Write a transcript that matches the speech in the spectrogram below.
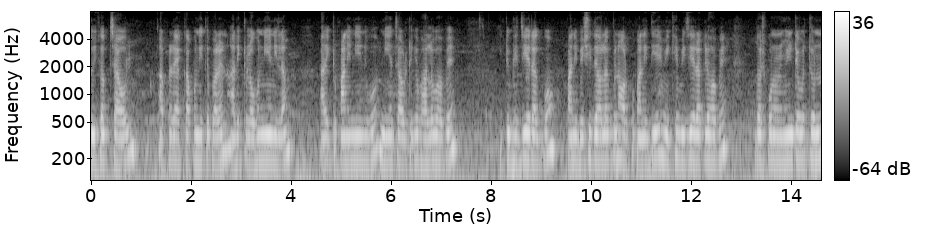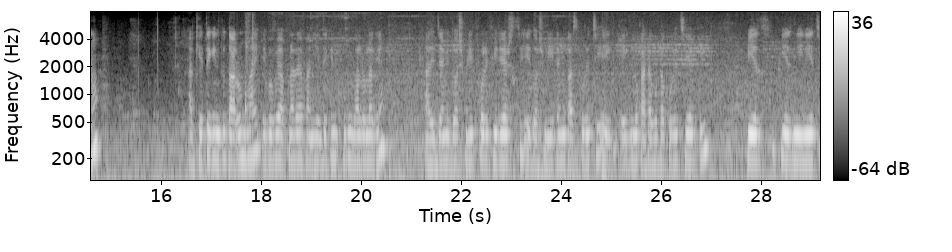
দুই কাপ চাউল। আপনারা এক কাপও নিতে পারেন। আর একটু লবণ নিয়ে নিলাম। আর একটু পানি নিয়ে নেব। নিয়ে চাউলটিকে ভালোভাবে একটু ভিজিয়ে রাখব। পানি বেশি দেওয়া লাগবে না, অল্প পানি দিয়ে মেখে ভিজিয়ে রাখলে হবে দশ পনেরো মিনিটের জন্য। আর খেতে কিন্তু দারুণ হয়, এভাবে আপনারা বানিয়ে দেখেন খুবই ভালো লাগে। আর এই যে আমি দশ মিনিট পরে ফিরে আসছি, এই দশ মিনিট আমি কাজ করেছি, এই, এইগুলো কাটাকুটা করেছি আর কি। পেঁয়াজ পেঁয়াজ নিয়ে নিয়েছি,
